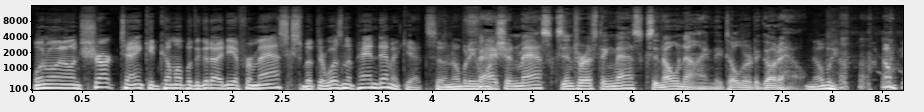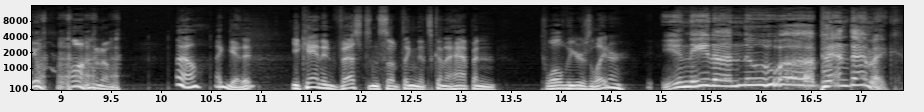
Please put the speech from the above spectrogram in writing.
One on Shark Tank had come up with a good idea for masks, but there wasn't a pandemic yet, so nobody Fashion masks, interesting masks in 09. They told her to go to hell. Nobody, nobody wanted them. Well, I get it. You can't invest in something that's going to happen 12 years later. You need a new uh, pandemic.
